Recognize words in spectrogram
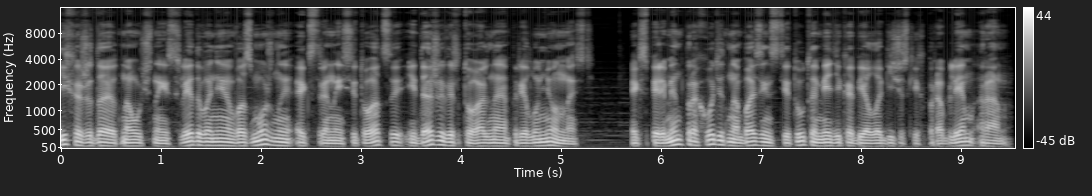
Их ожидают научные исследования, возможные экстренные ситуации и даже виртуальная прилуненность. Эксперимент проходит на базе Института медико-биологических проблем РАН.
